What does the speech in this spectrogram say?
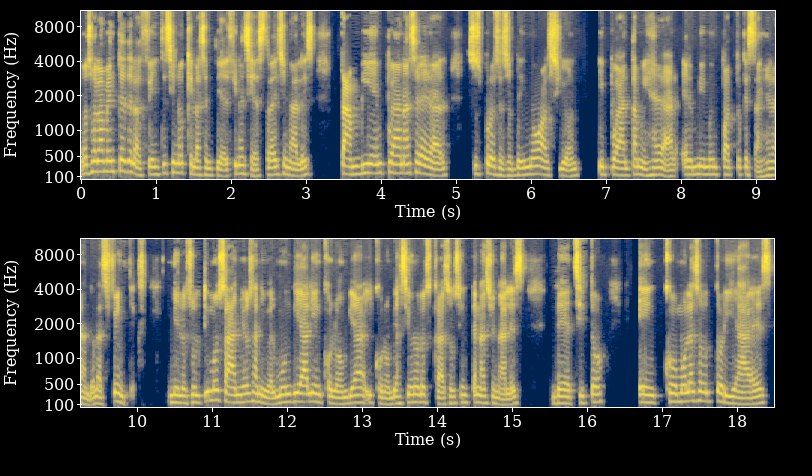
no solamente de las fintech, sino que las entidades financieras tradicionales también puedan acelerar sus procesos de innovación y puedan también generar el mismo impacto que están generando las fintechs. Y en los últimos años a nivel mundial y en Colombia, y Colombia ha sido uno de los casos internacionales de éxito, en cómo las autoridades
